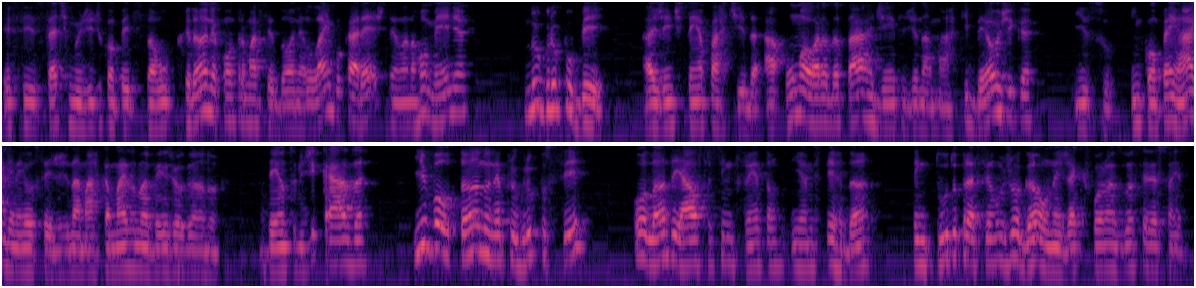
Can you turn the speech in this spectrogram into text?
esse sétimo dia de competição, Ucrânia contra Macedônia, lá em Bucareste, né, lá na Romênia. No grupo B, a gente tem a partida a uma hora da tarde entre Dinamarca e Bélgica, isso em Copenhague, né? ou seja, Dinamarca mais uma vez jogando dentro de casa. E voltando né, para o grupo C, Holanda e Áustria se enfrentam em Amsterdã. Tem tudo para ser um jogão, né? já que foram as duas seleções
